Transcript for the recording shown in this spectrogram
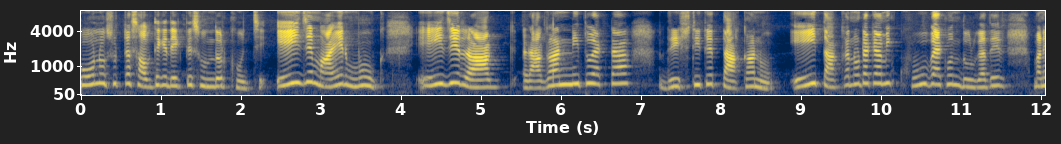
কোন ওষুধটা সব থেকে দেখতে সুন্দর খুঁজছে। এই যে মায়ের মুখ, এই যে রাগ, রাগান্বিত একটা দৃষ্টিতে তাকানো, এই তাকানোটাকে আমি খুব এখন দুর্গাদের মানে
